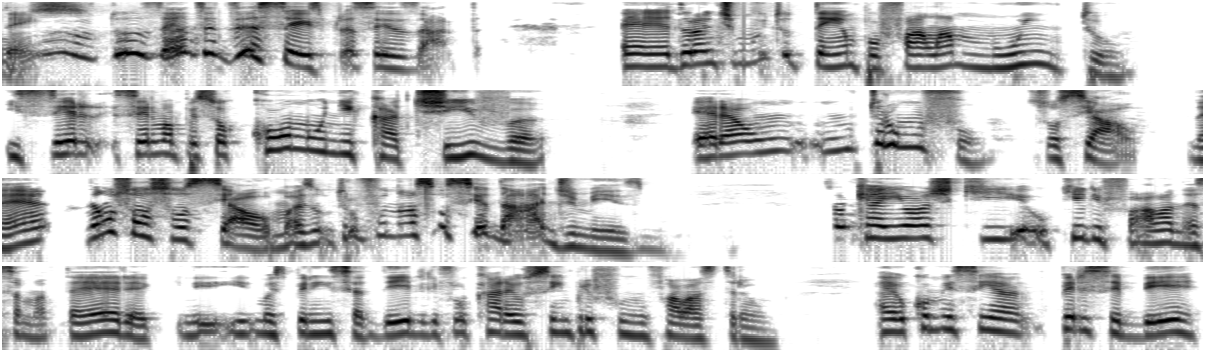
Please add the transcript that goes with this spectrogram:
tem Nossa. uns 216 para ser exata. é, durante muito tempo, falar muito e ser, ser uma pessoa comunicativa era um, um trunfo social, né? Não só social, mas um trunfo na sociedade mesmo. Só que aí eu acho que o que ele fala nessa matéria, e uma experiência dele, ele falou, cara, eu sempre fui um falastrão. Aí eu comecei a perceber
